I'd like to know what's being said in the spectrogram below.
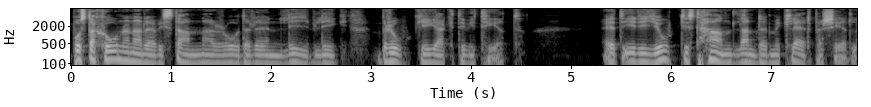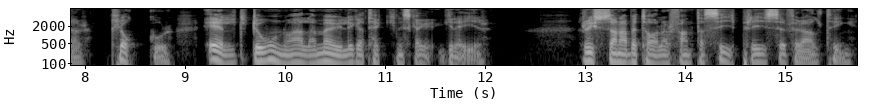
På stationerna där vi stannar råder det en livlig, brokig aktivitet. Ett idiotiskt handlande med klädpersedlar, klockor, elddon och alla möjliga tekniska grejer. Ryssarna betalar fantasipriser för allting.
